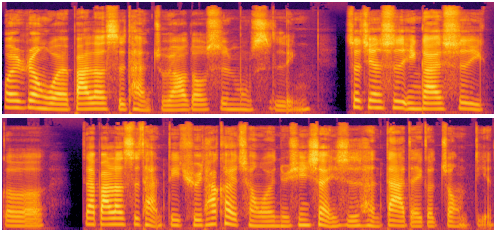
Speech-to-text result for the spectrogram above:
会认为巴勒斯坦主要都是穆斯林，这件事应该是一个在巴勒斯坦地区，它可以成为女性摄影师很大的一个重点。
